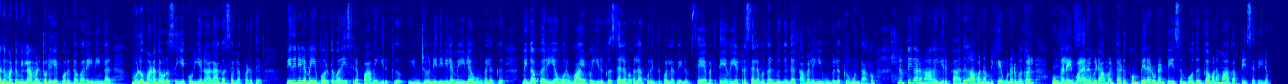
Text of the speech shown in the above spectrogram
அது மட்டும் இல்லாமல் தொழிலை பொறுத்தவரை நீங்கள் முழு மனதோடு செய்யக்கூடிய நாளாக சொல்லப்படுது. நிதி நிலைமையை பொறுத்தவரை சிறப்பாக இருக்குது இன்று நிதி நிலைமையில் உங்களுக்கு மிகப்பெரிய ஒரு வாய்ப்பு இருக்குது செலவுகளை குறைத்து கொள்ள வேண்டும். சேவ தேவையற்ற செலவுகள் மிகுந்த கவலையை உங்களுக்கு உண்டாகும். திருப்திகரமாக இருக்காது. அவநம்பிக்கை உணர்வுகள் உங்களை வளர விடாமல் தடுக்கும். பிறருடன் பேசும்போது கவனமாக பேச வேண்டும்.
